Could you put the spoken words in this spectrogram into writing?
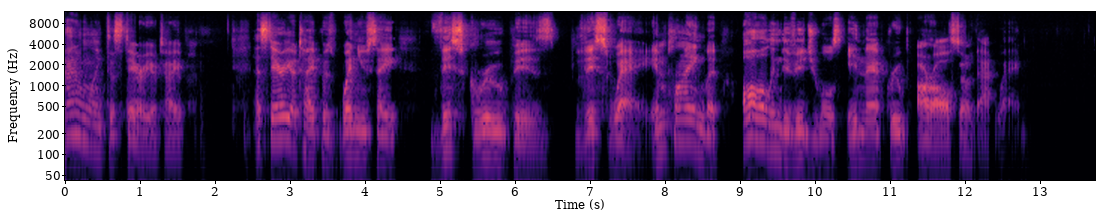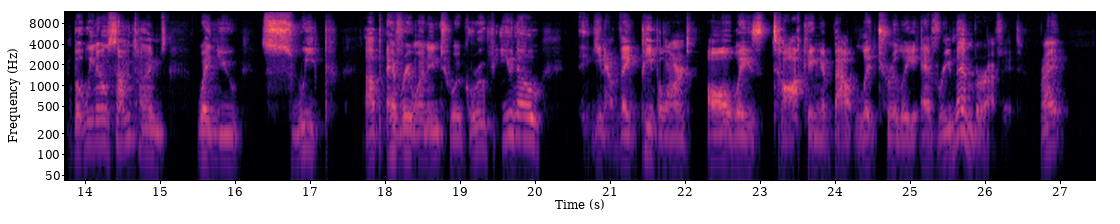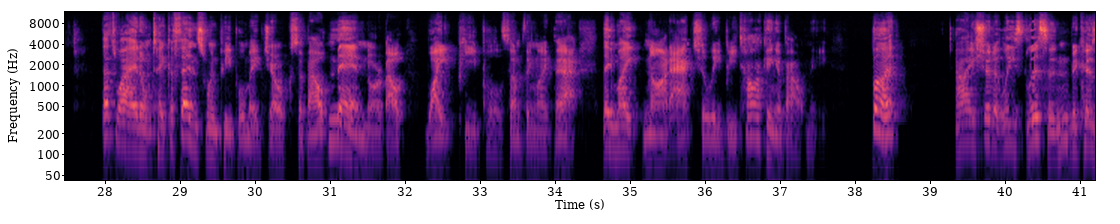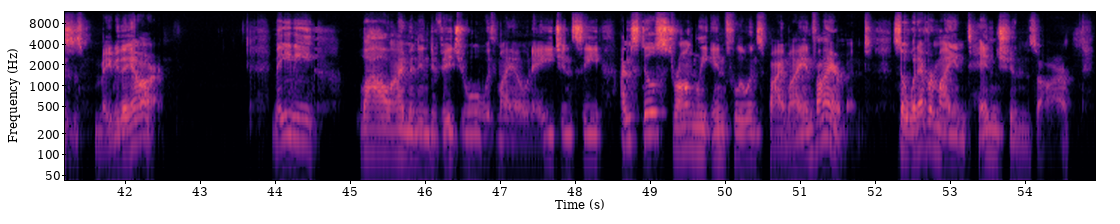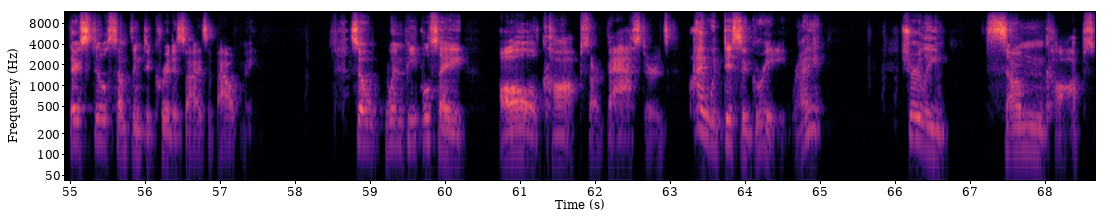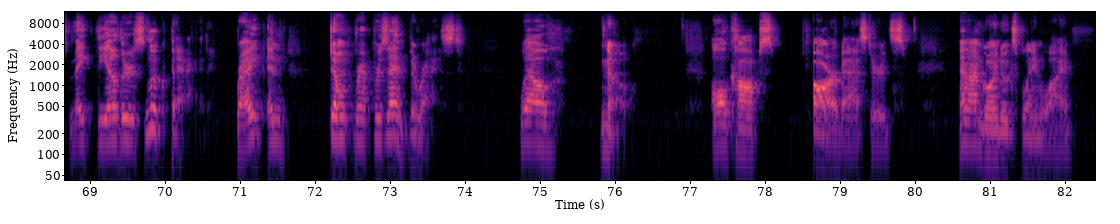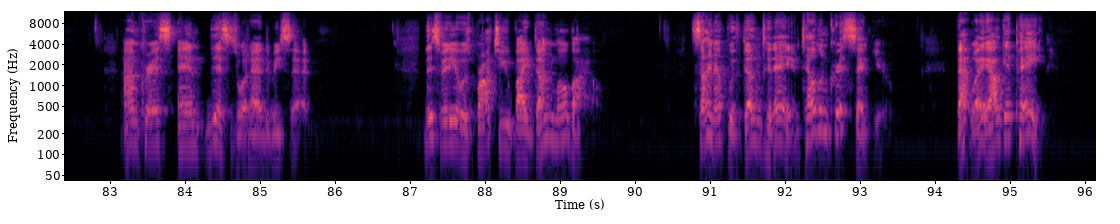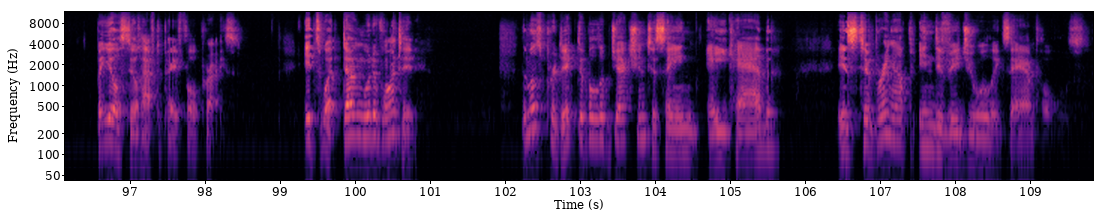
I don't like the stereotype. A stereotype is when you say, this group is this way, implying that all individuals in that group are also that way. But we know sometimes when you sweep up everyone into a group, you know, you know, they people aren't always talking about literally every member of it, right? That's why I don't take offense when people make jokes about men or about white people, something like that. They might not actually be talking about me, but I should at least listen because maybe they are. Maybe while I'm an individual with my own agency, I'm still strongly influenced by my environment. So whatever my intentions are, there's still something to criticize about me. So when people say, all cops are bastards, I would disagree, right? Surely some cops make the others look bad, right? And don't represent the rest. Well, no. All cops are bastards. And I'm going to explain why. I'm Chris, and this is what had to be said. This video was brought to you by Dung Mobile. Sign up with Dung today and tell them Chris sent you. That way I'll get paid. But you'll still have to pay full price. It's what Dung would have wanted. The most predictable objection to saying a cab is to bring up individual examples.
